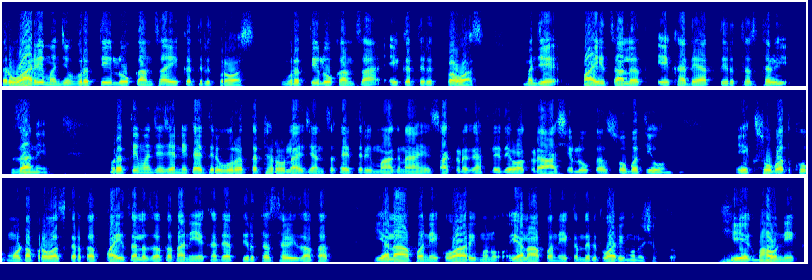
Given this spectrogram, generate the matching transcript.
तर वारी म्हणजे व्रती लोकांचा एकत्रित प्रवास. व्रती लोकांचा एकत्रित प्रवास म्हणजे पायी चालत एखाद्या तीर्थस्थळी जाणे. व्रती म्हणजे ज्यांनी काहीतरी व्रत ठरवलंय ज्यांचं काहीतरी मागणं आहे साकडं घातले देवाकडे असे लोक सोबत येऊन. एक सोबत खूप मोठा प्रवास करतात पायी चालत जातात आणि एखाद्या तीर्थस्थळी जातात. याला आपण एक वारी म्हणू याला आपण एकंदरीत वारी म्हणू शकतो. ही एक भावनिक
